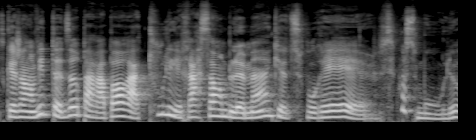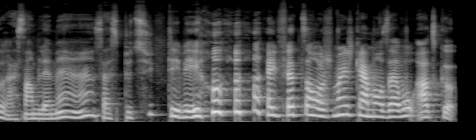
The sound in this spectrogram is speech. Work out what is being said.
ce que j'ai envie de te dire par rapport à tous les rassemblements que tu pourrais. C'est quoi ce mot-là, rassemblement? Hein? Ça se peut-tu que TVA ait fait son chemin jusqu'à mon cerveau? En tout cas,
